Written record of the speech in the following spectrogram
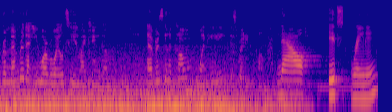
Remember that you are royalty in my kingdom. Ever's gonna come when he is ready to come. Now it's raining.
